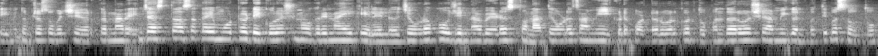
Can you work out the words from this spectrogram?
ते मी तुमच्यासोबत शेअर करणार आहे. जास्त असं काही मोठं डेकोरेशन वगैरे नाही केलेलं. जेवढं फौजींना वेळ असतो ना तेवढंच आम्ही इकडे क्वार्टरवर करतो. पण दरवर्षी आम्ही गणपती बसवतो.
